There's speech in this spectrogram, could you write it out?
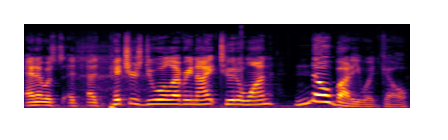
and it was a, a pitcher's duel every night, two to one, nobody would go.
